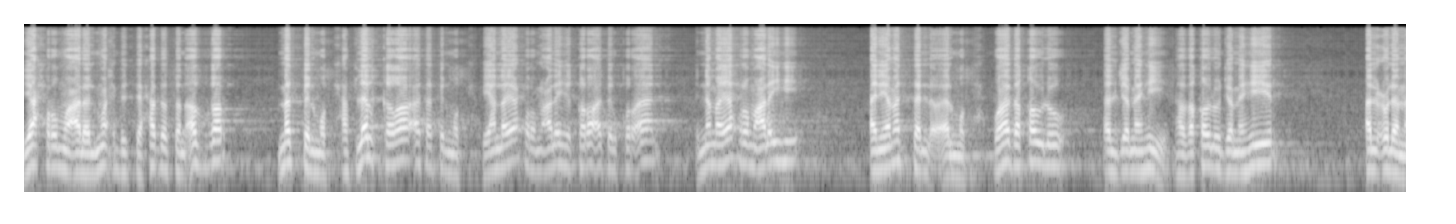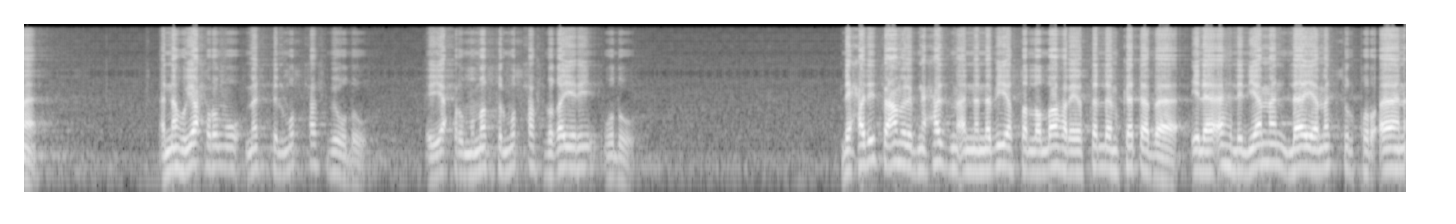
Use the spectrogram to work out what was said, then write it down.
يحرم على المحدث حدثا أصغر مس المصحف لا القراءة في المصحف. يعني لا يحرم عليه قراءة القرآن إنما يحرم عليه أن يمس المصحف. وهذا قول الجماهير هذا قول جماهير العلماء. أنه يحرم مس المصحف بوضوء يحرم مس المصحف بغير وضوء. لحديث عمرو بن حزم أن النبي صلى الله عليه وسلم كتب إلى أهل اليمن لا يمس القرآن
